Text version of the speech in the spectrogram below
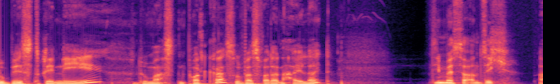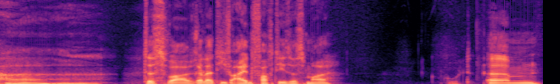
Du bist René, du machst einen Podcast und was war dein Highlight? Die Messe an sich, Ah, das war relativ einfach dieses Mal. gut. Ähm,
